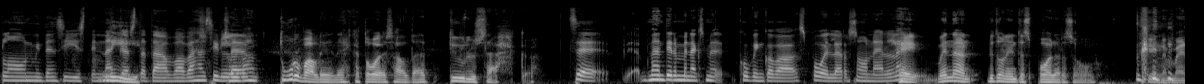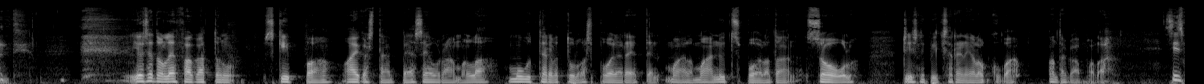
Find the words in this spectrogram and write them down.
blown, miten siistin Niin. näköistä tämä on, vaan vähän Se oli silleen... vähän turvallinen ehkä toisaalta, että tylsähkö. Se, mä en tiedä, mennäänkö me kovin kovaa spoiler-sonelle. Hei, mennään, nyt on into spoiler zone. Sinne mentiin. Jos et ole leffaa kattonut, skippaa aikastämpeä seuraamalla. Muut tervetuloa spoilereiden maailmaan. Nyt spoilataan Soul, Disney Pixarin elokuva. Antakaa palaa. Siis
